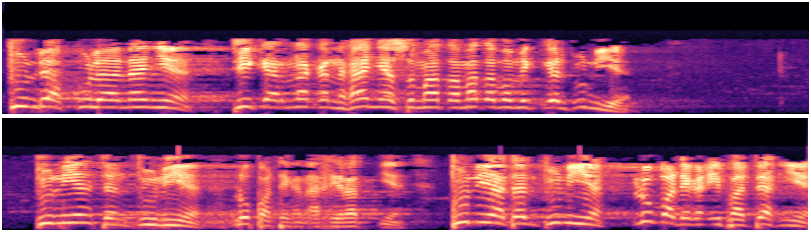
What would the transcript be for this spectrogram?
gundah gulananya dikarenakan hanya semata-mata memikirkan dunia. Dunia dan dunia lupa dengan akhiratnya. Dunia dan dunia lupa dengan ibadahnya.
